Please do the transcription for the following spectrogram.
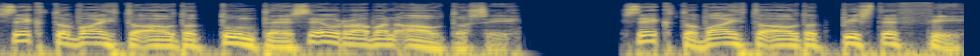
Sektovaihtoautot tuntee seuraavan autosi. Sektovaihtoautot.fi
